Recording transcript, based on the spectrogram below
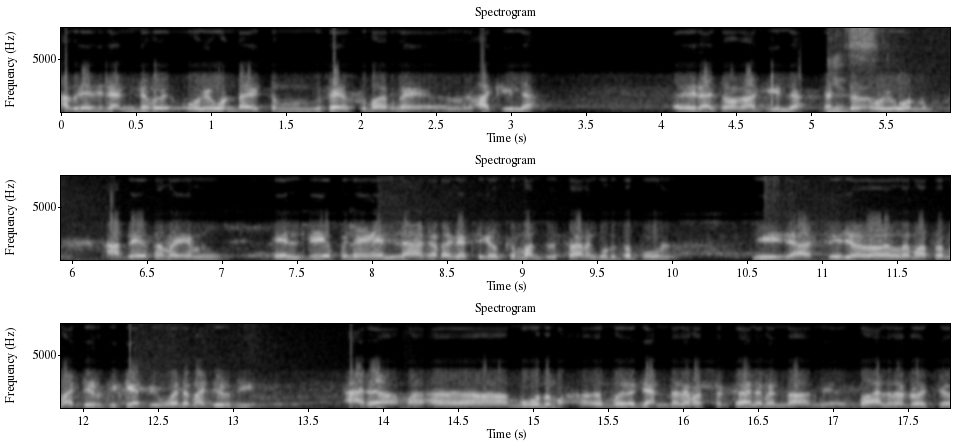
അത് കഴിഞ്ഞ് രണ്ട് ഒഴിവുണ്ടായിട്ടും ശ്രേയസ് കുമാറിനെ ആക്കിയില്ല രാജ്യസഭ ആക്കിയില്ല. രണ്ട് ഒഴിവൊന്നും ഒഴിവ് വന്നു. അതേസമയം എൽ ഡി എഫിലെ എല്ലാ ഘടകകക്ഷികൾക്കും മന്ത്രിസ്ഥാനം കൊടുത്തപ്പോൾ ഈ രാഷ്ട്രീയ ജനതാദളിനെ മാത്രം മാറ്റി നിർത്തി കെ പി മോഹനെ മാറ്റി നിർത്തി അര മൂന്ന് രണ്ടര വർഷക്കാലം എന്ന ബാലനോട് വെച്ച്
